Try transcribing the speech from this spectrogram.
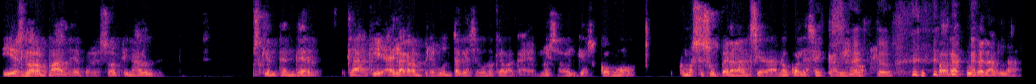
y es normal, ¿eh? Por eso al final tenemos que entender, claro, aquí hay la gran pregunta que seguro que va a caer, ¿no? Isabel, que es cómo, cómo se supera la ansiedad, ¿no? ¿Cuál es el camino Exacto. para superarla?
